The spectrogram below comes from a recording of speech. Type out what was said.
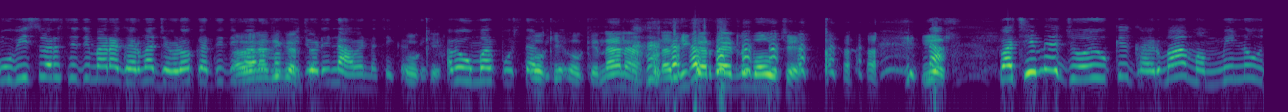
હું વીસ વર્ષથી મારા ઘરમાં ઝઘડો કરતી હતી મારા મમ્મી? જોડે ના હવે નથી. કરતી. હવે ઉંમર પૂછતા ઓકે ઓકે ના ના નથી કરતા એટલું બહુ છે. યસ પછી મેં જોયું કે ઘરમાં મમ્મીનું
